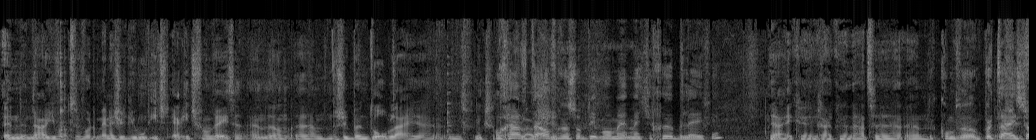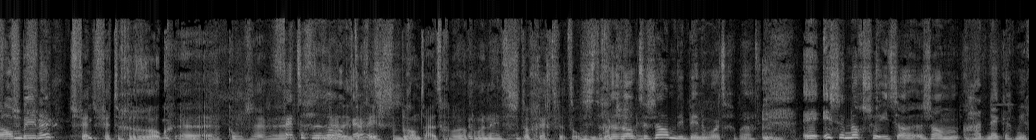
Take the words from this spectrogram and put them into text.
En nou, je wordt, wordt manager, je moet iets, er iets van weten. En dan, eh, dus ik ben dolblij, niet voor niks. Hoe gaat het overigens op dit moment met je geurbeleving? Ja, ik eh, ruik inderdaad... eh, eh, Er komt wel een partij zalm binnen. Vet, vettige rook komt er. Vettige Ja, rook, ik hè? dacht eerst de brand uitgebroken, maar nee, het is toch echt het onder die De bordjes. gerookte ligt. zalm die binnen wordt gebracht. Is er nog zoiets, zo'n hardnekkig mis-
